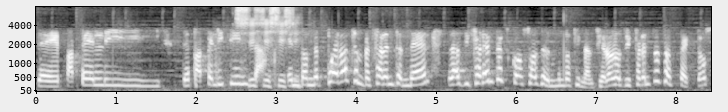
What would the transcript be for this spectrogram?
de papel y de papel y tinta, en donde puedas empezar a entender las diferentes cosas del mundo financiero, los diferentes aspectos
